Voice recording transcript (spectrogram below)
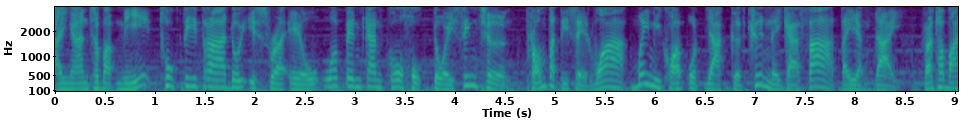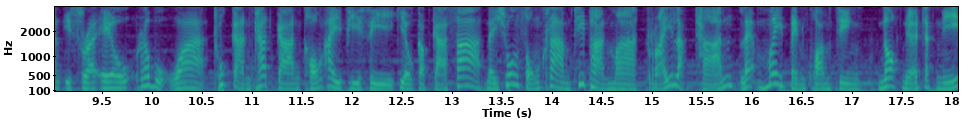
รายงานฉบับนี้ถูกตีตราโดยอิสราเอลว่าเป็นการโกหกโดยสิ้นเชิง พร้อมปฏิเสธว่าไม่มีความอดอยากเกิดขึ้นในกาซาแต่อย่างใด รัฐบาลอิสราเอลระบุว่าทุกการคาดการณ์ของ IPC เกี่ยวกับกาซาในช่วงสงครามที่ผ่านมาไร้หลักฐานและไม่เป็นความจริง นอกเหนือจากนี้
